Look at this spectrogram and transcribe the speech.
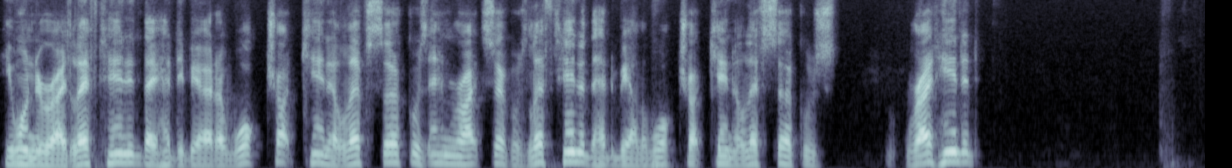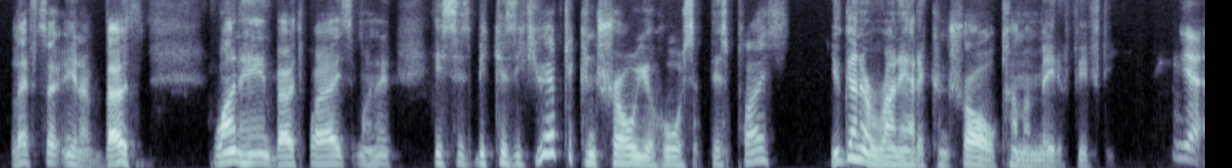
He wanted to ride left handed. They had to be able to walk, trot, canter left circles and right circles left handed. They had to be able to walk, trot, canter left circles right handed. Left, so you know, both one hand, both ways. One hand. He says, because if you have to control your horse at this place, you're going to run out of control come a meter 50. Yeah.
